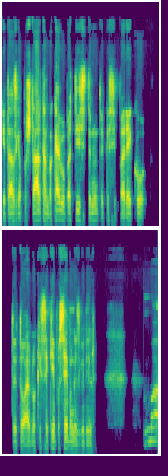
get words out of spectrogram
kaj tazga poštartal. Ampak kaj bo pa tisti trenutek, ki si pa rekel, da je to, ali ki se je kaj posebnega zgodil? Ma,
